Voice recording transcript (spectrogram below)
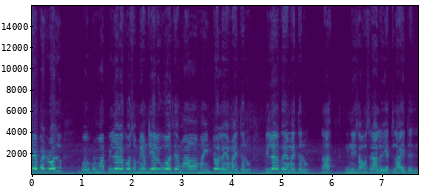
రేపటి రోజు ఇప్పుడు మా పిల్లల కోసం మేము జైలుకు పోతే మా మా ఇంటి వాళ్ళు ఏమవుతారు పిల్లలకు ఏమవుతారు ఇన్ని సంవత్సరాలు ఎట్లా అవుతుంది?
